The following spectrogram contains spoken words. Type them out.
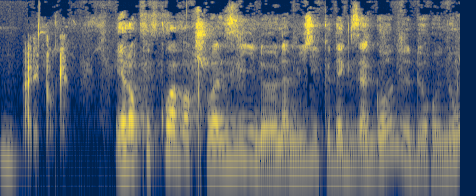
mm. à l'époque. Et alors pourquoi avoir choisi la musique d'Hexagone de Renault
